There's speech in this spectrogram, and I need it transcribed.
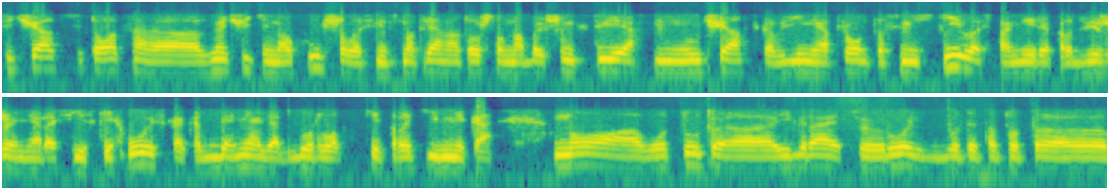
сейчас ситуация э, значительно ухудшилась, несмотря на то, что на большинстве участков линия фронта сместилась по мере продвижения российских войск, как отгоняли от горловки противника. Но вот тут э, играет свою роль вот этот вот... Э,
